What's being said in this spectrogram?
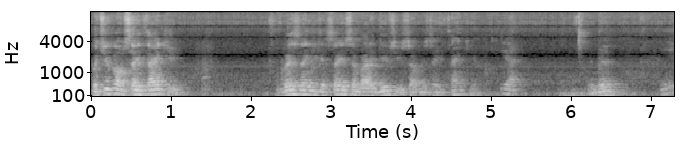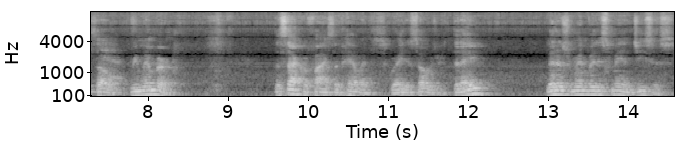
But you're going to say thank you. The best thing you can say, somebody gives you something, say thank you. yeah. Amen. Amen. So remember the sacrifice of heaven's greatest soldier. Today, let us remember this man, Jesus,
